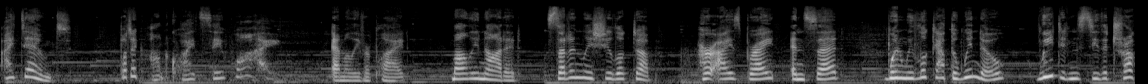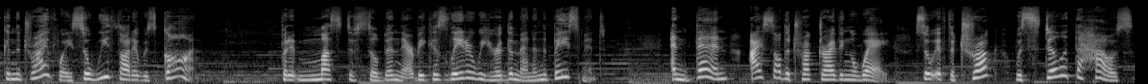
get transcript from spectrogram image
I don't. But I can't quite say why, Emily replied. Molly nodded. Suddenly she looked up, her eyes bright, and said, When we looked out the window, we didn't see the truck in the driveway, so we thought it was gone. But it must have still been there because later we heard the men in the basement. And then I saw the truck driving away. So if the truck was still at the house,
